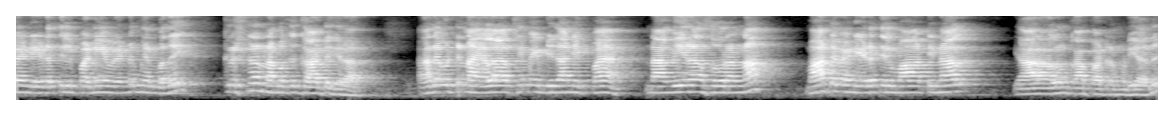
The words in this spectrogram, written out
வேண்டிய இடத்தில் பணிய வேண்டும் என்பதை கிருஷ்ணர் நமக்கு காட்டுகிறார். அதை விட்டு நான் எல்லாத்தையுமே இப்படி தான் நிற்பேன். நான் வீரன் சூரன்னா மாட்ட வேண்டிய இடத்தில் மாட்டினால் யாராலும் காப்பாற்ற முடியாது.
